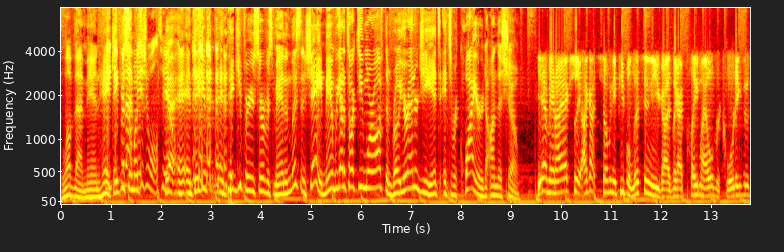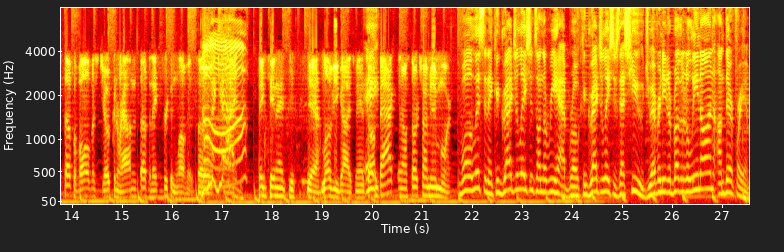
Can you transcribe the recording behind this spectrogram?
Love that, man. Hey, Thank you for so that much. visual, too. Yeah, and, and thank you, and thank you for your service, man. And listen, Shane, man, we got to talk to you more often, bro. Your energy, it's it's required on this show. Yeah, man. I actually I got so many people listening to you guys. Like I play my old recordings and stuff of all of us joking around and stuff, and they freaking love it. So Oh my god. big K92. Yeah, love you guys, man. So Hey. I'm back, and I'll start chiming in more. Well, listen, and congratulations on the rehab, bro. Congratulations. That's huge. You ever need a brother to lean on? I'm there for you.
